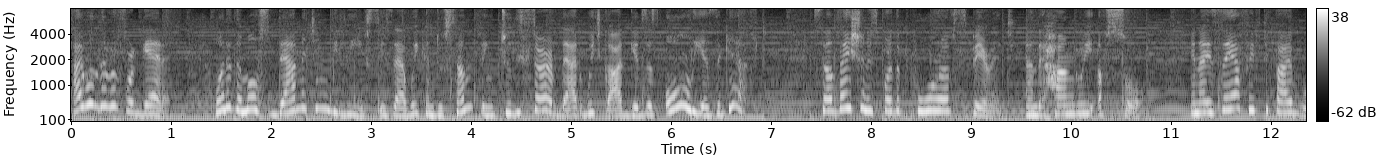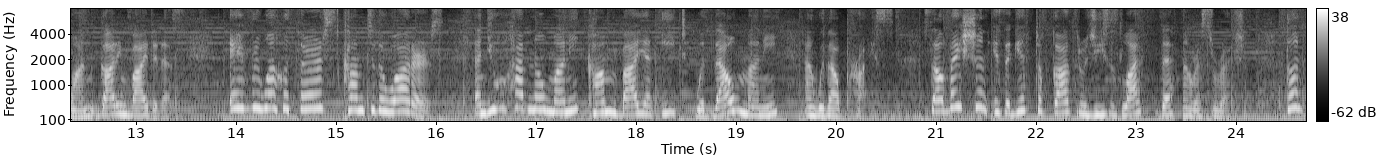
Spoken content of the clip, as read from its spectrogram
I will never forget it. One of the most damaging beliefs is that we can do something to deserve that which God gives us only as a gift. Salvation is for the poor of spirit and the hungry of soul. In Isaiah 55 1, God invited us Everyone who thirsts, come to the waters. And you who have no money, come buy and eat without money and without price. Salvation is a gift of God through Jesus' life, death, and resurrection. Don't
